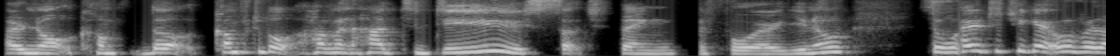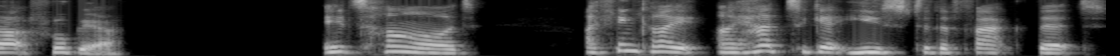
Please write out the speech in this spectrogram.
are not, com- not comfortable, haven't had to do such a thing before, you know. So how did you get over that phobia? It's hard. I think I I had to get used to the fact that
